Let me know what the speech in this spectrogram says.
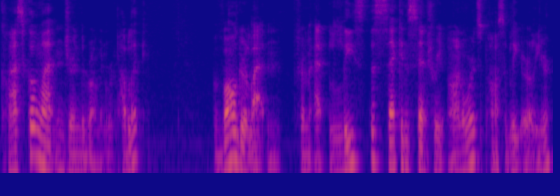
Classical Latin during the Roman Republic, Vulgar Latin from at least the second century onwards, possibly earlier.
